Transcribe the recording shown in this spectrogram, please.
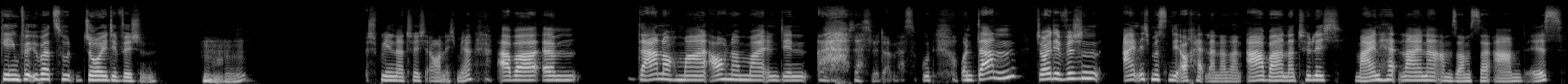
gehen wir über zu Joy Division. Mhm. spielen natürlich auch nicht mehr. Aber ähm, da nochmal, auch nochmal in den, ach, das wird einfach so gut. Und dann, Joy Division, eigentlich müssen die auch Headliner sein. Aber natürlich, mein Headliner am Samstagabend ist,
